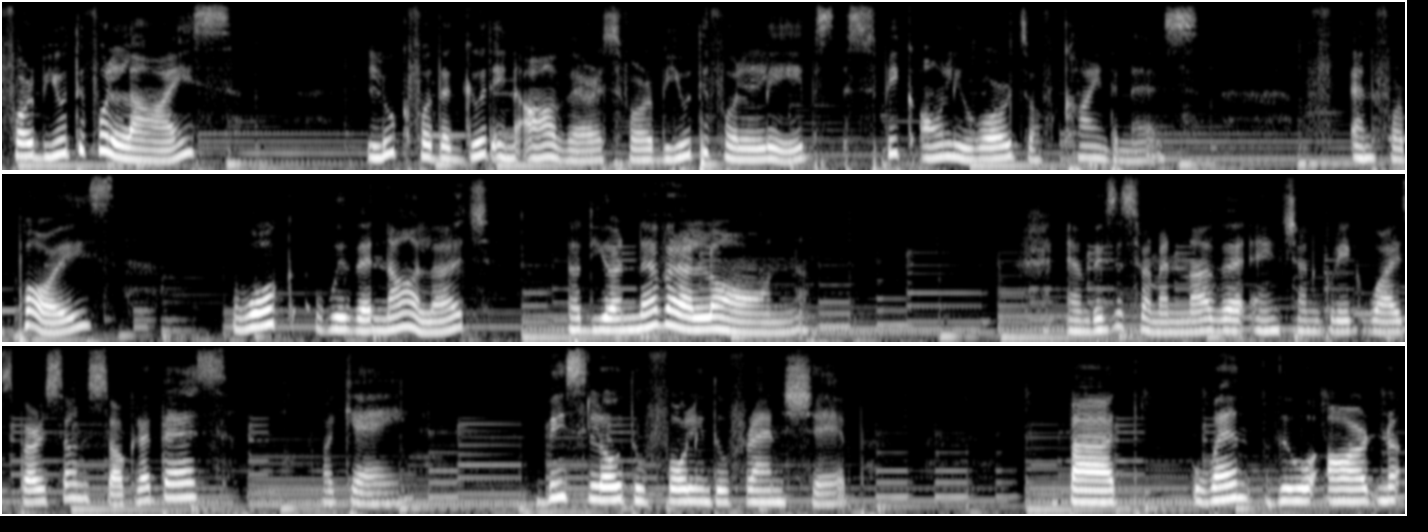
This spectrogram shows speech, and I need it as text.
For beautiful lies, look for the good in others, for beautiful lips speak only words of kindness. And for poise, walk with the knowledge that you are never alone. And this is from another ancient Greek wise person, Socrates. Okay. Be slow to fall into friendship but when you are not,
